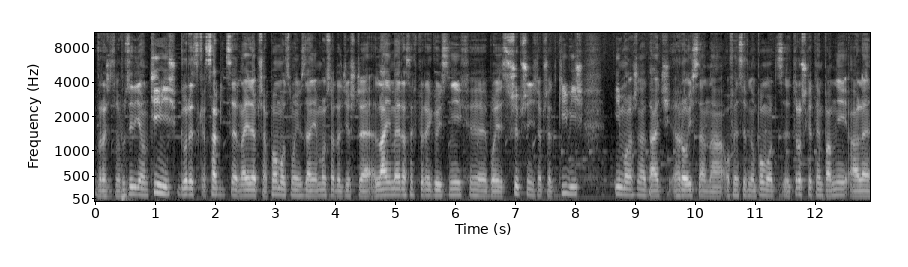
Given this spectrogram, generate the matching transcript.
w razie co Ruzilion, Kimiś, Gorecka, Sabicer, najlepsza pomoc moim zdaniem, można dać jeszcze Limera za któregoś z nich, e, bo jest szybszy niż na przykład Kimiś i można dać Roysa na ofensywną pomoc, e, troszkę tempa mniej, ale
